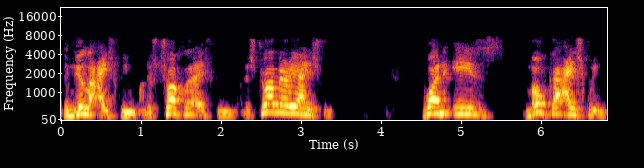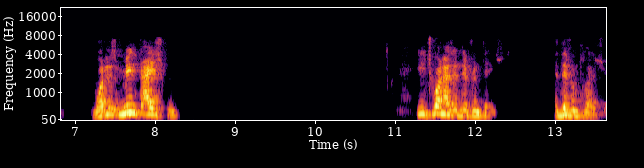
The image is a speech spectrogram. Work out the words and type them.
vanilla ice cream? What is chocolate ice cream? What is strawberry ice cream? One is mocha ice cream. What is mint ice cream? Each one has a different taste, a different pleasure.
